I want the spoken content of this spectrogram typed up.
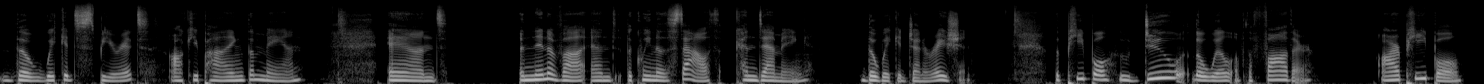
the wicked spirit occupying the man and Nineveh and the queen of the south condemning the wicked generation. The people who do the will of the Father are people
